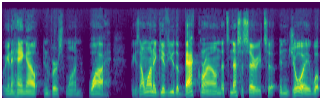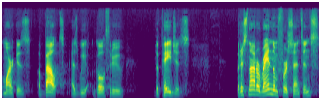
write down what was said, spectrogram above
We're going to hang out in verse 1. Why? Because I want to give you the background that's necessary to enjoy what Mark is about as we go through the pages. But it's not a random first sentence.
